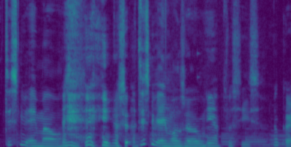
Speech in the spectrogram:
het is nu eenmaal. Het is nu eenmaal zo. Ja, precies. Oké.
